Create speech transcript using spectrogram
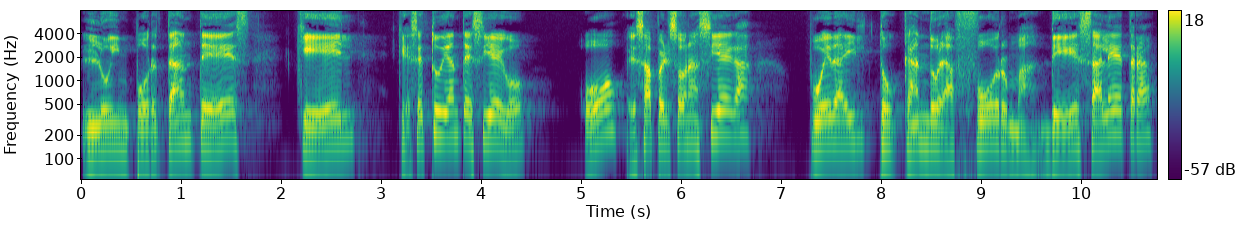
Lo importante es que él, que ese estudiante ciego, o esa persona ciega pueda ir tocando la forma de esa letra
